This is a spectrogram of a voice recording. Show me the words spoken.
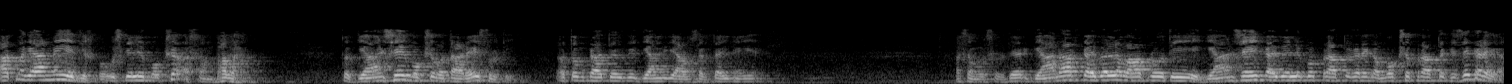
आत्मज्ञान नहीं है जिसको, उसके लिए मोक्ष असंभव है। तो ज्ञान से मोक्ष बता रहे श्रुति। और तुम कहते हो कि ज्ञान की आवश्यकता ही नहीं है। असंभव श्रुति कैबल्यम आप रोती ज्ञान से ही कैबल्य को प्राप्त करेगा, मोक्ष प्राप्त किसे करेगा?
